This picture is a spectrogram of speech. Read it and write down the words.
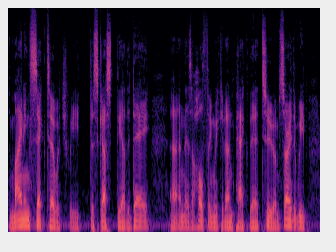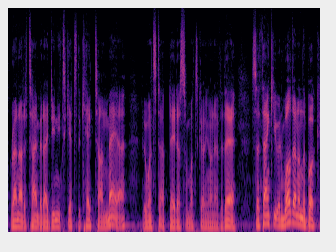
the mining sector, which we discussed the other day, uh, and there's a whole thing we could unpack there too. I'm sorry that we've run out of time, but I do need to get to the Cape Town mayor who wants to update us on what's going on over there. So thank you and well done on the book.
